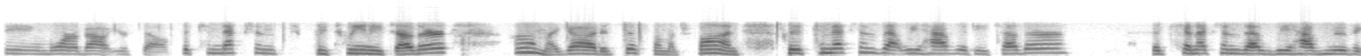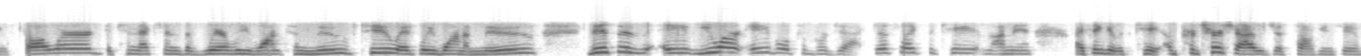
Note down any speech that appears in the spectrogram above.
seeing more about yourself the connections between each other oh my god it's just so much fun the connections that we have with each other the connections as we have moving forward, the connections of where we want to move to if we want to move. This is a you are able to project, just like the Kate. I mean, I think it was Kate, uh, Patricia. I was just talking to,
